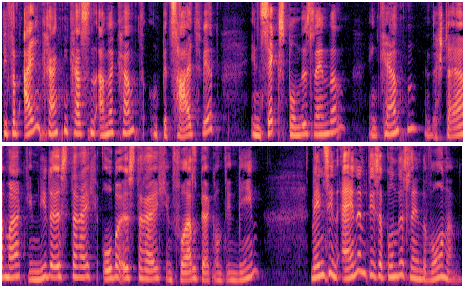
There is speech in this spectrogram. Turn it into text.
die von allen Krankenkassen anerkannt und bezahlt wird, in sechs Bundesländern, in Kärnten, in der Steiermark, in Niederösterreich, Oberösterreich, in Vorarlberg und in Wien. Wenn Sie in einem dieser Bundesländer wohnen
